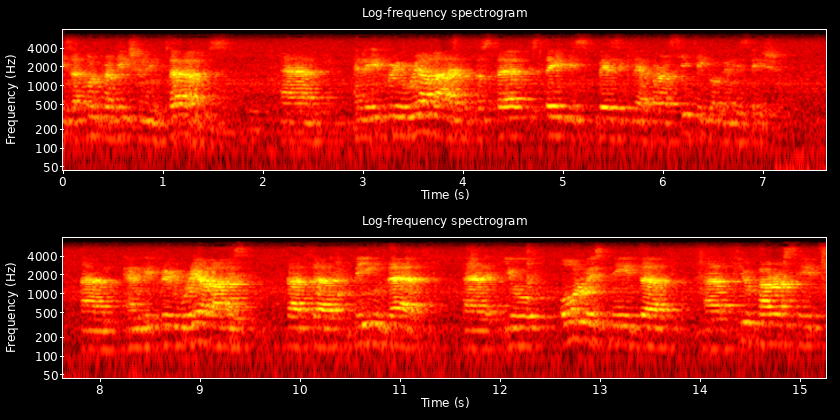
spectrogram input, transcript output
is a contradiction in terms. And, and if we realize that the sta- state is basically a parasitic organization, um, and if we realize that uh, being there, uh, you always need uh, a few parasites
